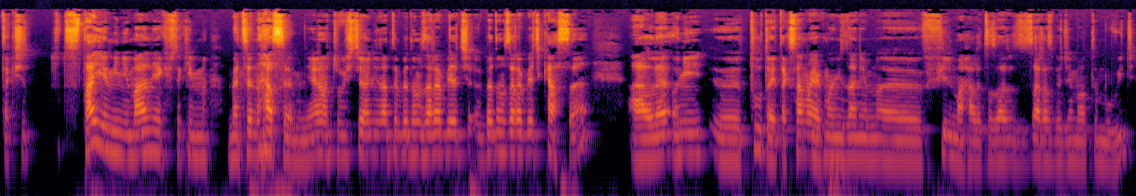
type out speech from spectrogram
tak się staje minimalnie jakimś takim mecenasem, nie? Oczywiście oni na tym będą zarabiać, będą zarabiać kasę, ale oni y, tutaj, tak samo jak moim zdaniem y, w filmach, ale to za, zaraz będziemy o tym mówić,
